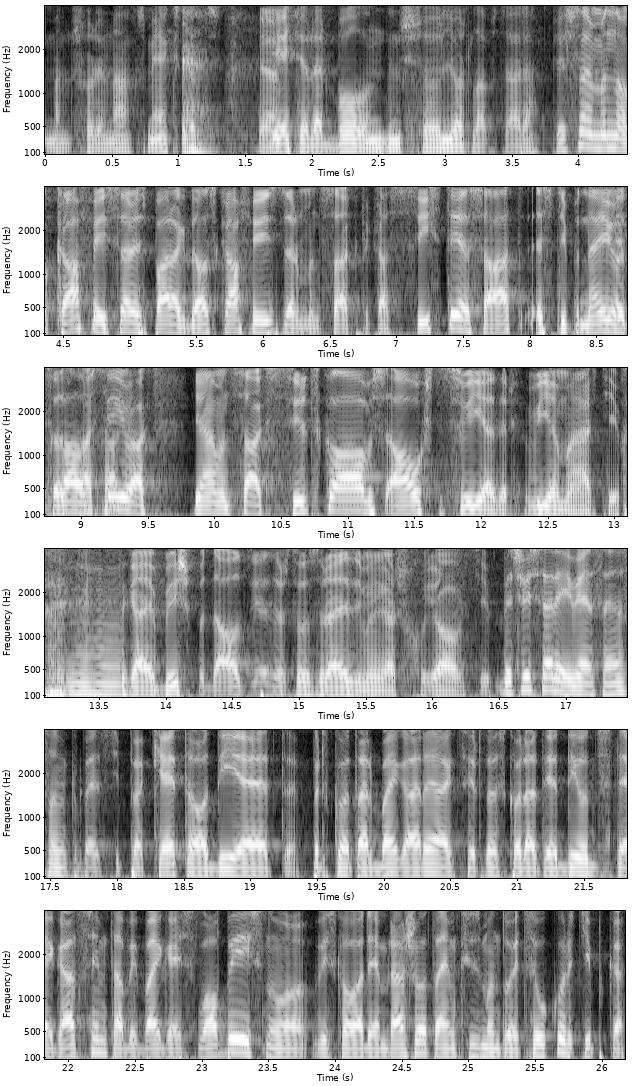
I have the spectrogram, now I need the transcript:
man šodien nāks miegs, tad ieķer Red Bull un viņš uh, ļoti labi strādā. Es nezinu, man no kafijas arī pārāk daudz kafijas izdzeru. Man sāk tā kā sisties, ātri. Es tipa nejūtos aktīvāk. Jā, man sākas sirdsklāvas, augsti sviedri. Vienmēr. ķipa. Mhm. Tā kā ja bišķi pa daudz iedzeru, tu uzreiz ir vienkārši hujovi. Bet šis arī viens no iemesliem, kāpēc ķipa, keto diēta, pret ko tā ir baigā reakcija, ir tas, ka tie 20. gadsimtā bija baigais lobbyis no viskādiem ražotājiem, kas izmantoja cukuru, ķipa, ka,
